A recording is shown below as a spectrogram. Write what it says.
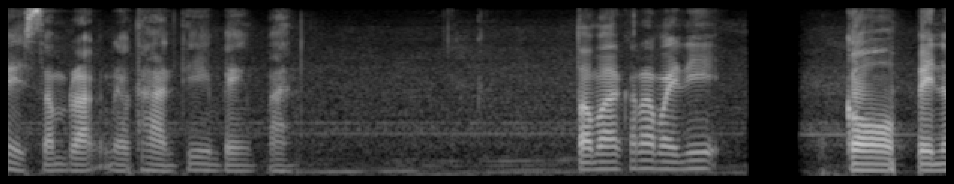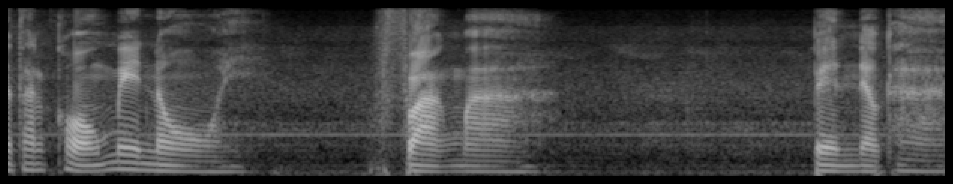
ยสำหรับแนวทางที่แบ่งปัน ต่อมาครับใบนี้ ก็เป็นแนวทางของเมน่อย ฝากมา เป็นแนวทาง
